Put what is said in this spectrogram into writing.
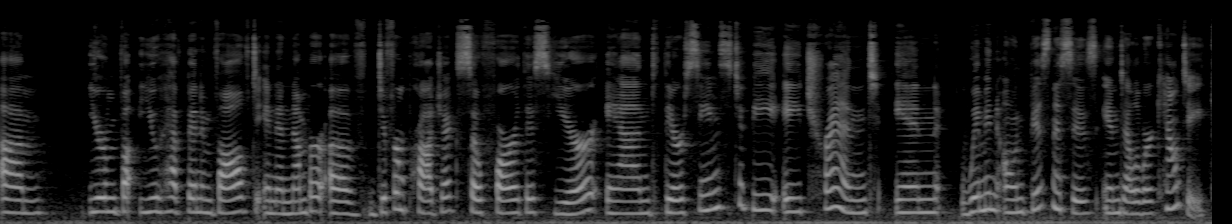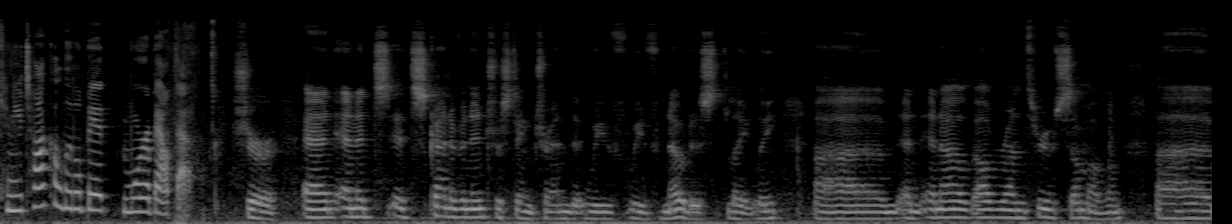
Um, you're you have been involved in a number of different projects so far this year and there seems to be a trend in women-owned businesses in Delaware County. Can you talk a little bit more about that? Sure. And and it's it's kind of an interesting trend that we've we've noticed lately. Um, and and I'll I'll run through some of them. Uh,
